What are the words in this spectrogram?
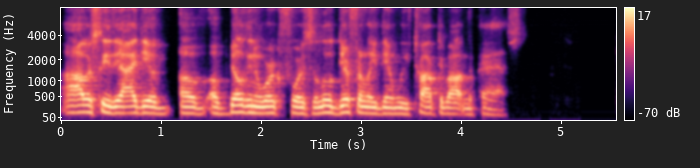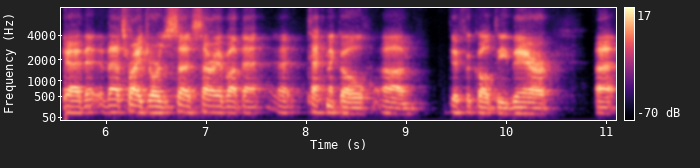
obviously the idea of, of, of, building a workforce a little differently than we've talked about in the past. Yeah, th- that's right, George. So, sorry about that uh, technical um, difficulty there. Uh,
